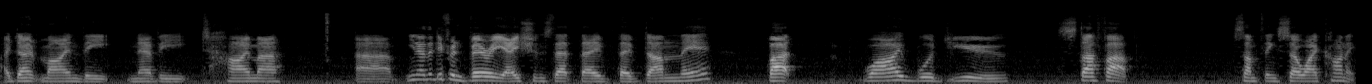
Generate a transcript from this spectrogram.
I don't mind the Navi timer. Uh, you know the different variations that they've they've done there, but why would you stuff up something so iconic?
